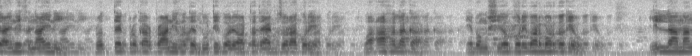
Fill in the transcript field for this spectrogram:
যায়নি নাইনি প্রত্যেক প্রকার প্রাণী হতে দুটি করে, অর্থাৎ এক জোড়া করে। ওয়া আহলাকা, এবং স্বীয় পরিবার বর্গকেও ইল্লা মাং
